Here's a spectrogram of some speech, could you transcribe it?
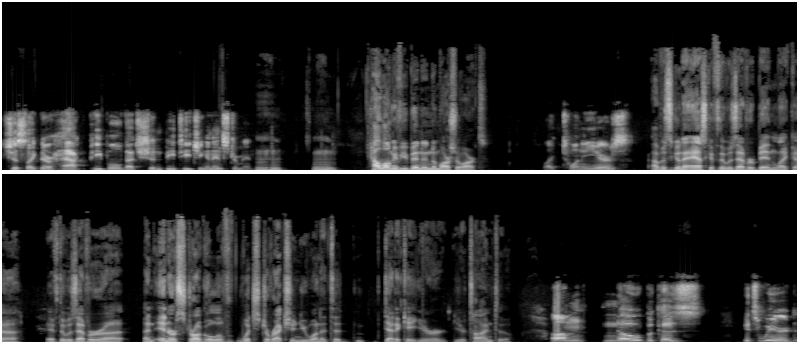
just like they're hack people that shouldn't be teaching an instrument. Mm-hmm. Mm-hmm. How long have you been into martial arts? Like 20 years. I was going to ask if there was ever been like a if there was ever a, an inner struggle of which direction you wanted to dedicate your your time to. Um, no, because it's weird.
